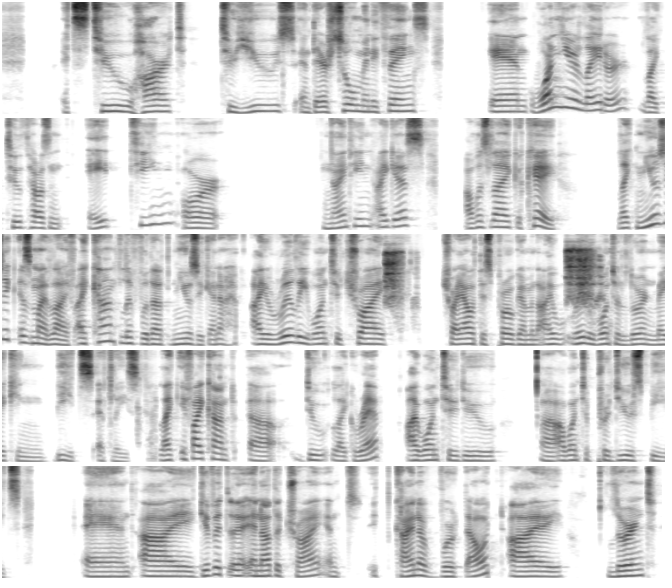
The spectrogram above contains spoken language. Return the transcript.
it's too hard to use, and there's so many things. And one year later, like 2018 or 19, I guess, I was like, okay, like music is my life. I can't live without music, and I, I really want to try try out this program, and I really want to learn making beats at least. Like if I can't uh, do like rap, I want to do uh, I want to produce beats, and I give it a, another try, and it kind of worked out. I learned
